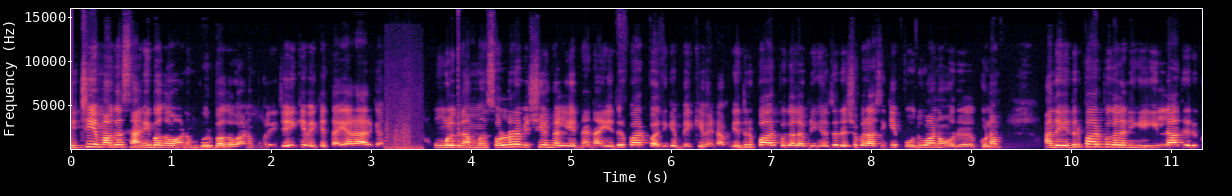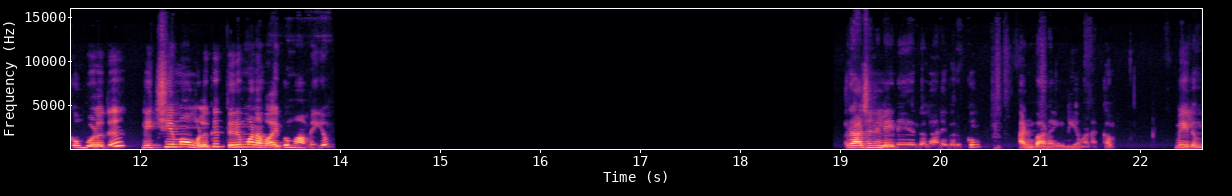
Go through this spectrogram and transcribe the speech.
நிச்சயமாக சனி பகவானும் குரு பகவானும் உங்களை ஜெயிக்க வைக்க தயாரா இருக்காங்க. உங்களுக்கு நம்ம சொல்ற விஷயங்கள் என்னன்னா எதிர்பார்ப்பு அதிகம் வைக்க வேண்டாம். எதிர்பார்ப்புகள் அப்படிங்கிறது ரிஷபராசிக்கு பொதுவான ஒரு குணம். அந்த எதிர்பார்ப்புகளை நீங்க இல்லாது இருக்கும் பொழுது நிச்சயமா உங்களுக்கு திருமண வாய்ப்பும் அமையும். ராஜநிலை நேயர்கள் அனைவருக்கும் அன்பான இனிய வணக்கம். மேலும்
